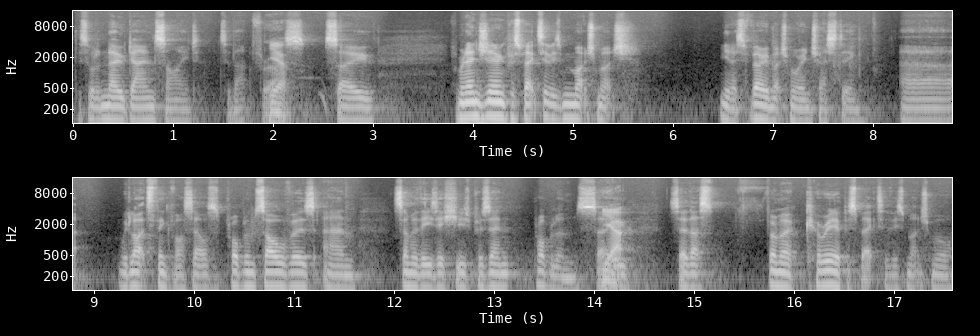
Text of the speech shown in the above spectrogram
there's sort of no downside to that for Yeah. us. So, from an engineering perspective, it's much much, you know, it's very much more interesting. Uh, we'd like to think of ourselves as problem solvers, and some of these issues present problems. So, Yeah. so that's from a career perspective, is much more,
